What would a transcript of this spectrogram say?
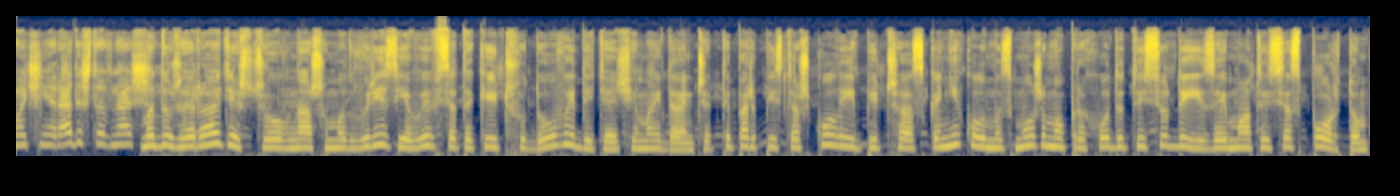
очень рады, что в нашем Ми дуже раді, що в нашому дворі з'явився такий чудовий дитячий майданчик. Тепер після школи і під час канікул ми зможемо приходити сюди і займатися спортом,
